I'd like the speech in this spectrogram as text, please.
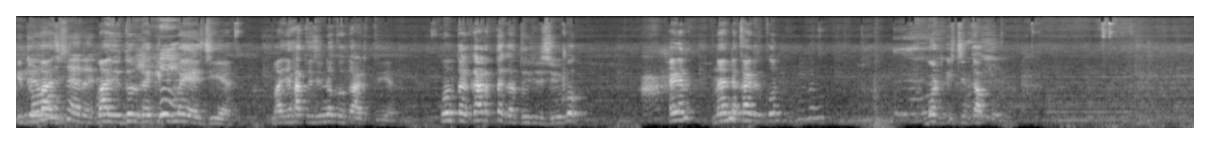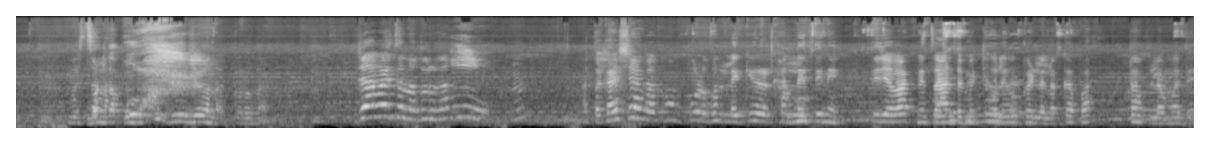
किती माझी. माझी दुर्गा किती मयाची आहे? माझ्या हाताची नको काढते आहे. कोणतं काढतं का तुझ्याशी बघ. है का ना? नाही ना काढत कोण? बोट किचन कापून. करू ना. जेवायचं ना दुर्गा? हं? आता काय शेंगा खाऊन पोट भरलंय केळ खाल्लंय तिने. तिच्या वाटणीचं अंड मी ठेवलंय उकडलेला कपात टोपल्यामध्ये.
